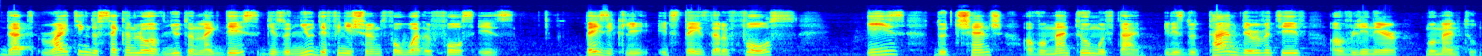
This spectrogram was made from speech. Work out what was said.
that writing the second law of Newton like this gives a new definition for what a force is. Basically, it states that a force is the change of momentum with time. It is the time derivative of linear momentum.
